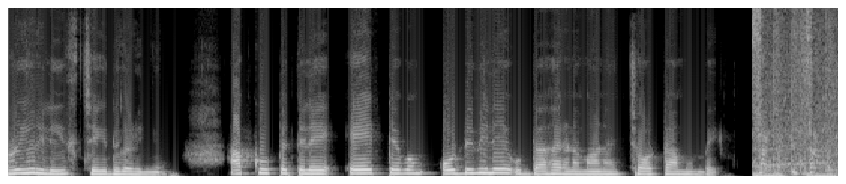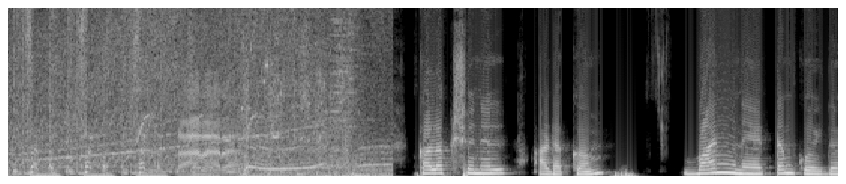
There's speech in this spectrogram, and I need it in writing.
റീ റിലീസ് ചെയ്തു കഴിഞ്ഞു. അക്കൂട്ടത്തിലെ ഏറ്റവും ഒടുവിലെ ഉദാഹരണമാണ് ചോട്ടാ മുംബൈ. കളക്ഷനിൽ അടക്കം വൻ നേട്ടം കൊയ്ത്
